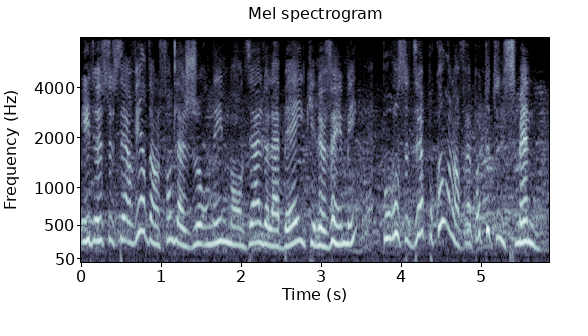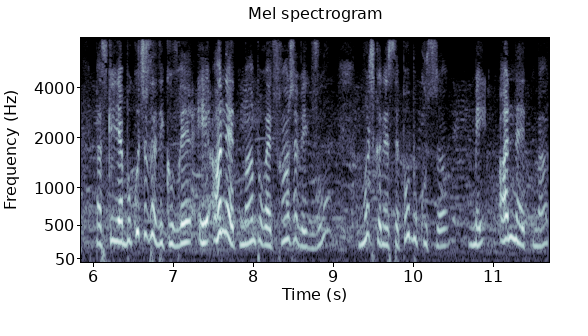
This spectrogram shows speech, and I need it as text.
et de se servir, dans le fond, de la journée mondiale de l'abeille, qui est le 20 mai, pour se dire pourquoi on n'en ferait pas toute une semaine. Parce qu'il y a beaucoup de choses à découvrir. Et honnêtement, pour être franche avec vous, moi, je connaissais pas beaucoup ça. Mais honnêtement,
